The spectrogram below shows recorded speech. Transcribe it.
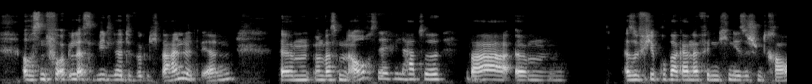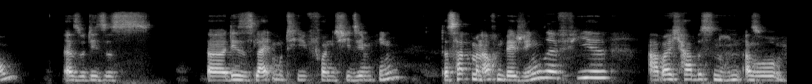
außen vor gelassen, wie die Leute wirklich behandelt werden. Ähm, und was man auch sehr viel hatte, war ähm, also viel Propaganda für den chinesischen Traum. Also dieses, äh, dieses Leitmotiv von Xi Jinping. Das hat man auch in Beijing sehr viel, aber ich habe es noch, also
